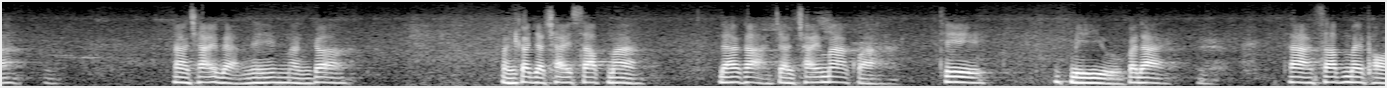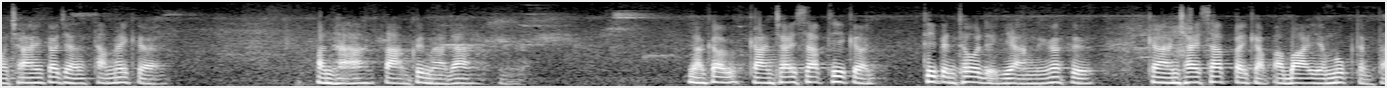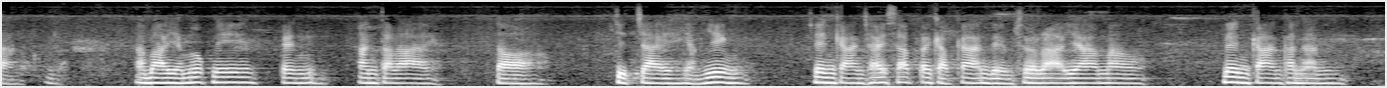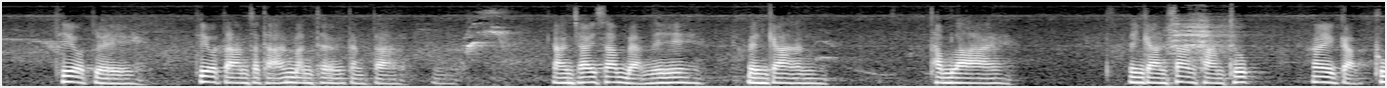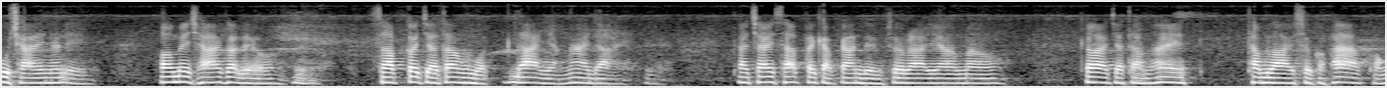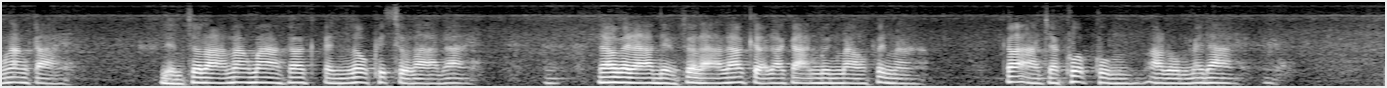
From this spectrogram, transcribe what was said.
ถ้าใช้แบบนี้มันก็ มันก็จะใช้ทรัพย์มาก แล้วก็อาจจะใช้มากกว่าที่มีอยู่ก็ได้ ถ้าทรัพย์ไม่พอใช้ก็จะทำให้เกิดปัญหาตามขึ้นมาได้ แล้วก็การใช้ทรัพย์ที่เกิดที่เป็นโทษอีกอย่างหนึ่งก็คือ การใช้ทรัพย์ไปกับอบายามุขต่างๆ อบายามุขนี้เป็นอันตรายต่อจิตใจอย่างยิ่ง เช่นการใช้ทรัพย์ไปกับการดื่มสุรายาเมา เล่นการพนัน เที่ยวเตะเที่ยวตามสถานบันเทิงต่างๆ การใช้ทรัพย์แบบนี้เป็นการ ทำลาย เป็นการสร้างความทุกข์ให้กับผู้ใช้นั่นเอง เพราะไม่ช้าก็เร็ว ทรัพย์ก็จะต้องหมดได้อย่างง่ายได้ถ้าใช้ทรัพย์ไปกับการดื่มสุรายาเมา ก็จะทำให้ทำลายสุขภาพของร่างกาย ดื่มสุรามากๆก็เป็นโรคพิษสุราได้ แล้วเวลาดื่มสุราแล้วเกิดอาการมึนเมาขึ้นมา ก็อาจจะควบคุมอารมณ์ไม่ได้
